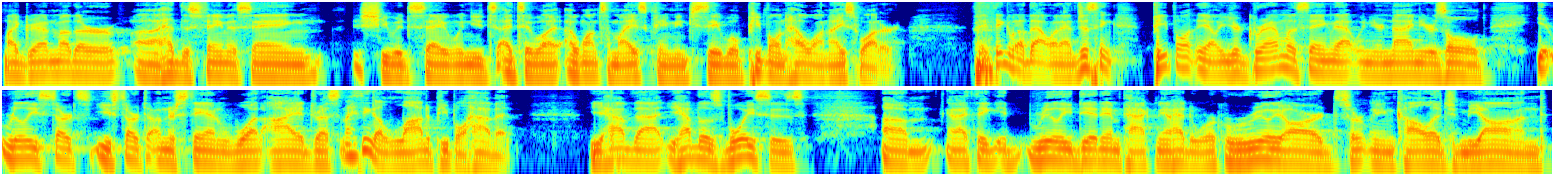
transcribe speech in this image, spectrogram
My grandmother uh, had this famous saying. She would say when you'd, I'd say, "Well, I, I want some ice cream," and she'd say, "Well, people in hell want ice water." I think about that one. I'm just think people, you know, your grandma saying that when you're nine years old, it really starts, you start to understand what I address. And I think a lot of people have it. You have that, you have those voices. Um, and I think it really did impact me. I had to work really hard, certainly in college and beyond,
